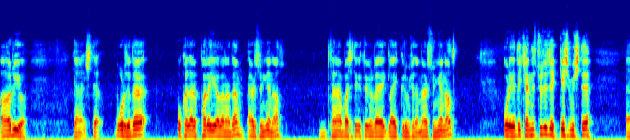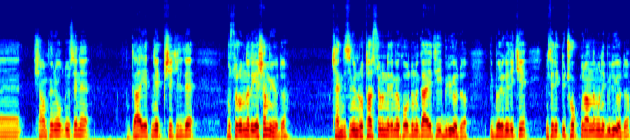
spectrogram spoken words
ağrıyor. Yani işte orada da o kadar parayı alan adam Ersun Yanal. Fenerbahçe Teknik Direktörü'nün layık, görülmüş adam Ersun Yanal. Oraya da kendisi çözecek. Geçmişte eee, şampiyon olduğu sene gayet net bir şekilde bu sorunları yaşamıyordu. Kendisinin rotasyonun ne demek olduğunu gayet iyi biliyordu. Bir bölgedeki nitelikli çokluğun anlamını biliyordu.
